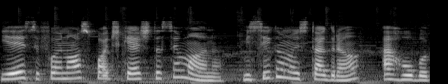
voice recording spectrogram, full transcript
e esse foi o nosso podcast da semana. Me siga no Instagram, arroba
